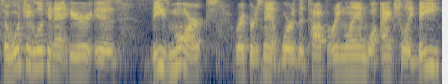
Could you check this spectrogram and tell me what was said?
So what you're looking at here is these marks represent where the top ringland will actually be.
